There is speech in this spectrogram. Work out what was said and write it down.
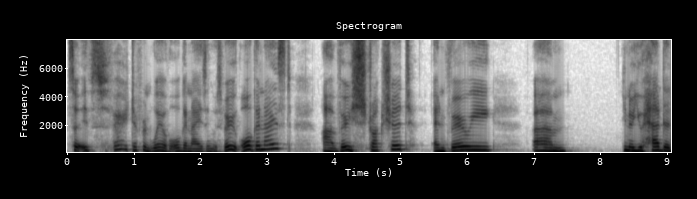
So it's a very different way of organizing. It was very organized, uh, very structured, and very, um, you know, you had a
